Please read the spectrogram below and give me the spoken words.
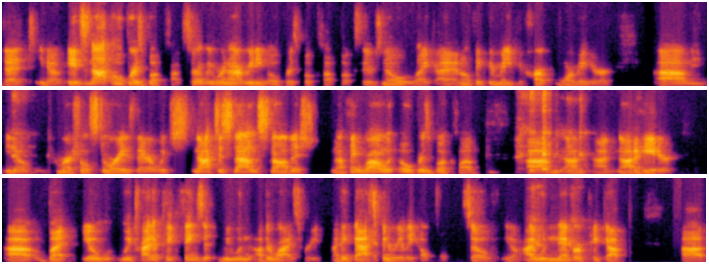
that you know it's not Oprah's book club. Certainly, we're not reading Oprah's book club books. There's no like I don't think there may be heartwarming or um, you know, commercial stories there, which not to sound snobbish, nothing wrong with Oprah's book club. Um, I'm, I'm, not a hater, uh, but you know, we try to pick things that we wouldn't otherwise read. I think that's been really helpful. So, you know, I would never pick up uh,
